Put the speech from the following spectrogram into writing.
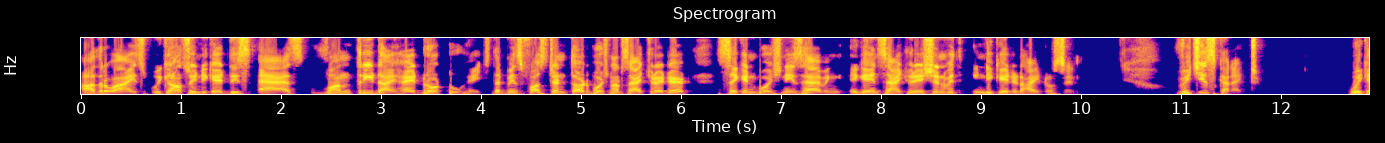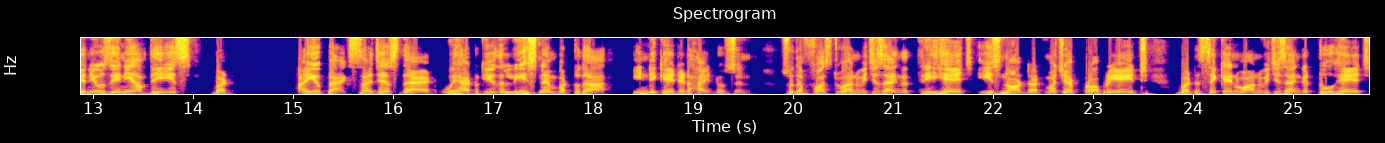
Otherwise, we can also indicate this as 1 3 dihydro 2h That means first and third portion are saturated. Second portion is having again saturation with indicated hydrogen. Which is correct? We can use any of these, but IUPAC suggests that we have to give the least number to the indicated hydrogen. So the first one which is having the 3H is not that much appropriate, but the second one which is having the 2H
